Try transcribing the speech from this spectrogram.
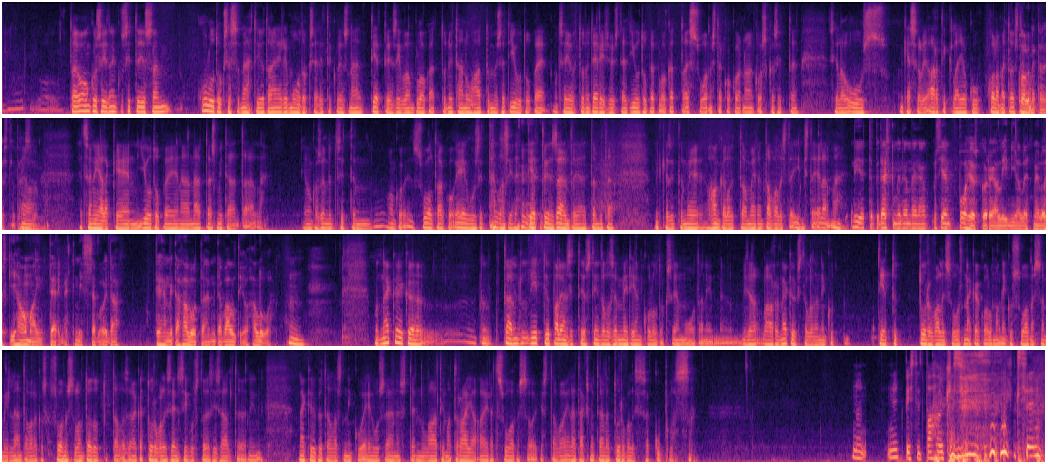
tai onko siitä niin kuin sitten jossain kulutuksessa nähty jotain eri muutoksia, sitten kun jos nämä tiettyjä sivuja on blokattu. Nythän on uhattu myös, että YouTube, mutta se johtuu nyt eri syystä, että YouTube blokattaisi Suomesta kokonaan, koska sitten siellä on uusi, mikä se oli, artikla joku 13. 13 tässä Joo. on. Että sen jälkeen YouTube ei enää näyttäisi mitään täällä. Niin onko se nyt sitten, onko, suoltaako EU sitten tällaisia tiettyjä sääntöjä, että mitä, mitkä sitten me hankaloittaa meidän tavallisten ihmisten elämää? Niin, että pitäisikö mennä meidän siihen Pohjois-Korean linjalle, että meillä olisikin ihan oma internet, missä voidaan tehdä mitä halutaan ja mitä valtio haluaa. Hmm. Mutta näkyykö, tämä liittyy paljon sitten justiin tällaisen median kulutukseen ja muuta, niin mitä, Laura, näkyykö tällainen niin kuin tietty turvallisuusnäkökulma niin kuin Suomessa millään tavalla, koska Suomessa on totuttu tällaiseen aika turvalliseen sivustojen sisältöön, niin näkyykö tällaiset niin kuin EU-säännösten laatimat raja-aidat Suomessa oikeastaan, vai elätäänkö me täällä turvallisessa kuplassa? No nyt pistit pahan kysymyksen.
